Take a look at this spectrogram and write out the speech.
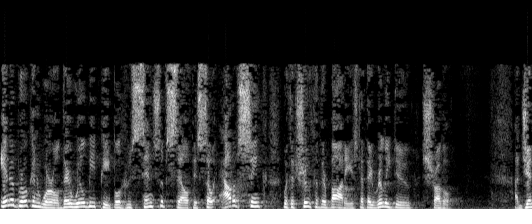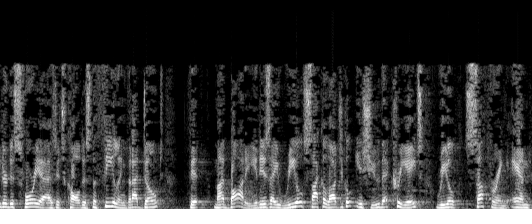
in a broken world, there will be people whose sense of self is so out of sync with the truth of their bodies that they really do struggle. A gender dysphoria, as it's called, is the feeling that I don't fit my body. It is a real psychological issue that creates real suffering. And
